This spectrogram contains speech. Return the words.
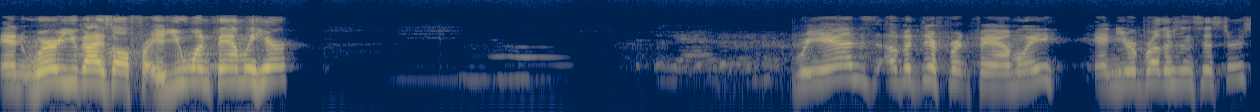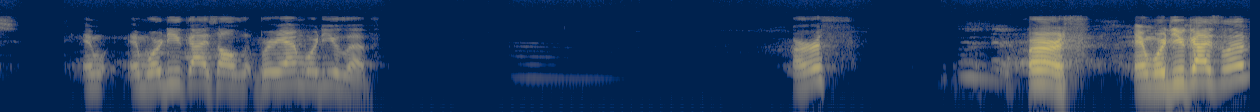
And where are you guys all from? Are you one family here? Brienne's of a different family, and your brothers and sisters? And, and where do you guys all live? Brienne, where do you live? Um, Earth? Earth. And where do you guys live?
